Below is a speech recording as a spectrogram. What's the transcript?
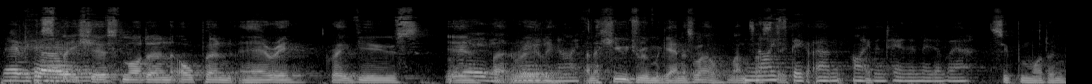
There we go. Spacious, modern, open, airy, great views. Yeah, Really, that really nice. And a huge room again as well. Fantastic. Nice big um, island here in the middle there. Super modern.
